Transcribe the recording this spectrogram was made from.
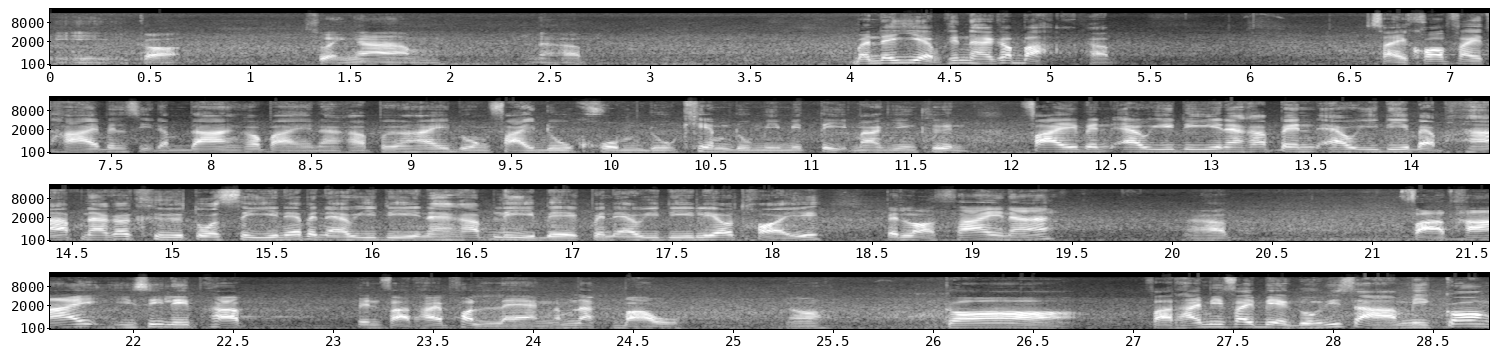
นี่ก็สวยงามนะครับ บันไดเหยียบขึ้นท้ายกระบะครับ ใส่ครอบไฟท้ายเป็นสีดำด้านเข้าไปนะครับ เพื่อให้ดวงไฟดูคม ดูเข้มดูมีมิติมากยิ่งขึ้น ไฟเป็น LED นะครับ เป็น LED แบบฮาร์ปนะ ก็คือตัว C เนี่ยเป็น LED นะครับรีเบรกเป็น LED เลี้ยวถอยเป็นหลอดไส้นะนะครับ ฝาท้าย Easy Lift ครับ เป็นฝาท้ายผ่อนแรงน้ำหนักเบาเนาะก็ฝาท้ายมีไฟเบรกดวงที่ 3 มีกล้อง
